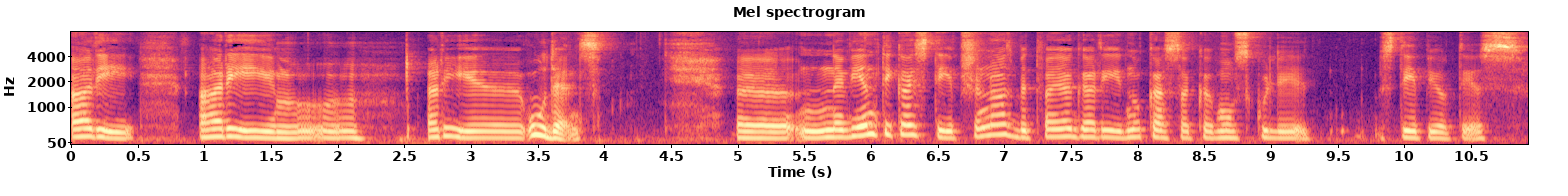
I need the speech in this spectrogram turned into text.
arī, arī, mm, arī uh, ūdens. Uh, Nevien tikai stiepšanās, bet vajag arī, nu, kā saka, muskuļi stiepjoties.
